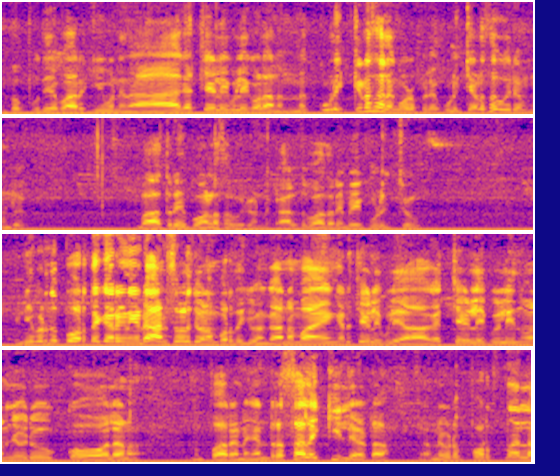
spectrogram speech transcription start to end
ഇപ്പോൾ പുതിയ പാർക്കിങ് പണി ആകെ ചെളി വിളി കൊള്ളാണ് ഇന്ന് കുളിക്കണ സ്ഥലം കുഴപ്പമില്ല. കുളിക്കാനുള്ള സൗകര്യം ഉണ്ട്. ബാത്റൂമിൽ പോകാനുള്ള സൗകര്യമുണ്ട്. കാലത്ത് ബാത്റൂമിൽ പോയി കുളിച്ചു. ഇനി ഇവിടുന്ന് പുറത്തേക്ക് ഇറങ്ങി ഡാൻസ് കളിച്ച് വേണം പുറത്തേക്ക് പോകാൻ. കാരണം ഭയങ്കര ചെളിപ്പിളി ആകെ ചെളിപ്പിളി എന്ന് പറഞ്ഞൊരു കോലാണ്. ഒന്നും പറയണേ ഞാൻ ഡ്രസ്സ് അലക്കിയില്ല കേട്ടോ. കാരണം ഇവിടെ പുറത്ത് നല്ല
